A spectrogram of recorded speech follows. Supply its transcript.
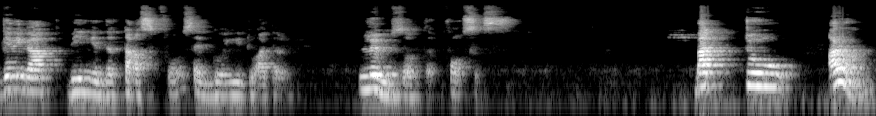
giving up being in the task force and going into other limbs of the forces. But to Arun,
